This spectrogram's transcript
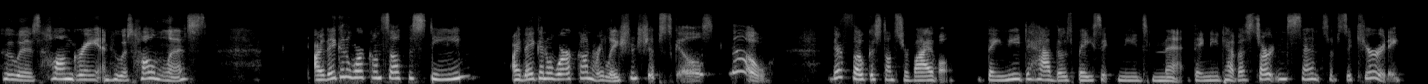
who is hungry and who is homeless are they going to work on self-esteem? Are they going to work on relationship skills? No. They're focused on survival. They need to have those basic needs met. They need to have a certain sense of security.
